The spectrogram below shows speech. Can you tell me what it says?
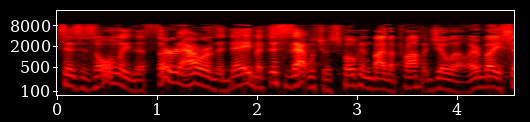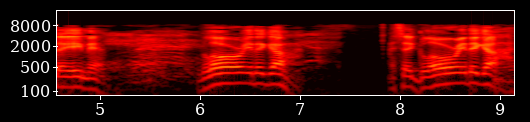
since it's only the third hour of the day, but this is that which was spoken by the prophet Joel. Everybody say amen. amen. Glory to God. I said, Glory to God.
